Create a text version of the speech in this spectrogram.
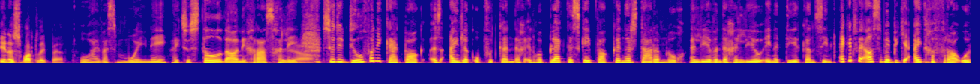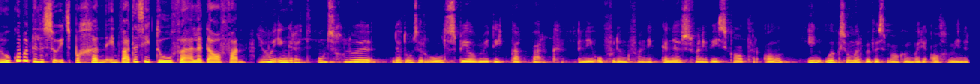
en 'n swart luiperd. O, oh, hy was mooi, nê? Hy het so stil daar in die gras gelê. Ja. So die doel van die catpark is eintlik opvoedkundig en om 'n plek te skep waar kinders darm nog 'n lewendige leeu en 'n tier kan sien. Ek het vir Elsie 'n bietjie uitgevra oor hoekom het hulle so iets begin en wat is die doel vir hulle daarvan? Ja, Ingrid, ons glo dat ons 'n rol speel met die catpark in die opvoeding van die kinders van die Wes-Kaap veral en ook sommer bewusmaking by die algemene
